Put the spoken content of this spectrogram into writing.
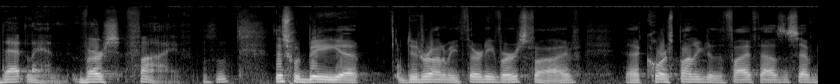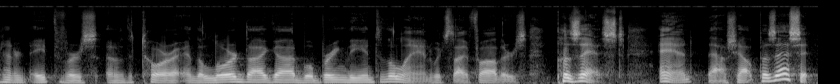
that land. Verse 5. This would be uh, Deuteronomy 30, verse 5, uh, corresponding to the 5,708th verse of the Torah. And the Lord thy God will bring thee into the land which thy fathers possessed, and thou shalt possess it.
